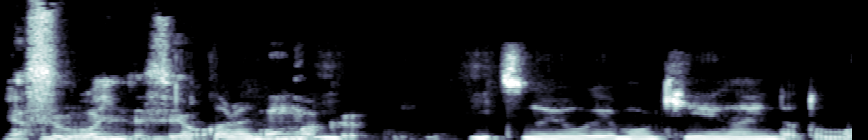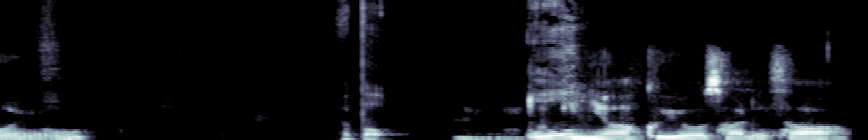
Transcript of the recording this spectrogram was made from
や、すごいんですよ。だから音楽。いつのようでも消えないんだと思うよ。やっぱ、うん時に悪用されさ。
